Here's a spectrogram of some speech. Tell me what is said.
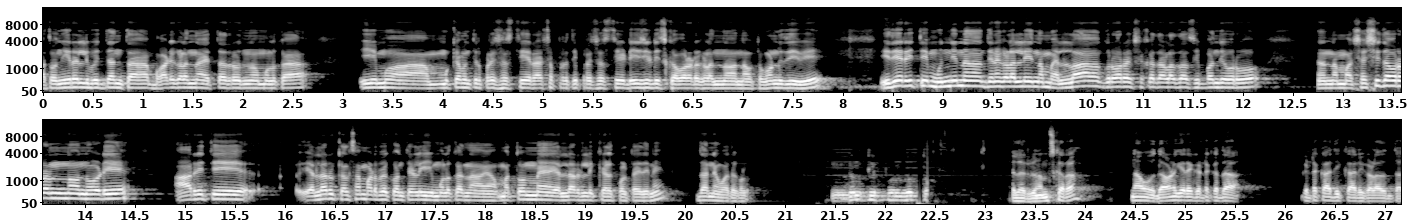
ಅಥವಾ ನೀರಲ್ಲಿ ಬಿದ್ದಂತಹ ಬಾಡಿಗಳನ್ನು ಎತ್ತೋದ್ರ ಮೂಲಕ ಈ ಮು ಮುಖ್ಯಮಂತ್ರಿ ಪ್ರಶಸ್ತಿ ರಾಷ್ಟ್ರಪತಿ ಪ್ರಶಸ್ತಿ ಡಿ ಜಿ ಡಿಸ್ಕ್ ಅವಾರ್ಡ್ಗಳನ್ನು ನಾವು ತೊಗೊಂಡಿದ್ದೀವಿ. ಇದೇ ರೀತಿ ಮುಂದಿನ ದಿನಗಳಲ್ಲಿ ನಮ್ಮ ಎಲ್ಲ ಗೃಹ ರಕ್ಷಕ ದಳದ ಸಿಬ್ಬಂದಿಯವರು ನಮ್ಮ ಶಶಿದವರನ್ನು ನೋಡಿ ಆ ರೀತಿ ಎಲ್ಲರೂ ಕೆಲಸ ಮಾಡಬೇಕು ಅಂತೇಳಿ ಈ ಮೂಲಕ ನಾ ಮತ್ತೊಮ್ಮೆ ಎಲ್ಲರಲ್ಲಿ ಕೇಳ್ಕೊಳ್ತಾ ಇದ್ದೀನಿ. ಧನ್ಯವಾದಗಳು. ಕ್ಲಿಪ್ ಒಂದು ಎಲ್ಲರಿಗೂ ನಮಸ್ಕಾರ. ನಾವು ದಾವಣಗೆರೆ ಘಟಕದ ಘಟಕಾಧಿಕಾರಿಗಳಾದಂಥ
